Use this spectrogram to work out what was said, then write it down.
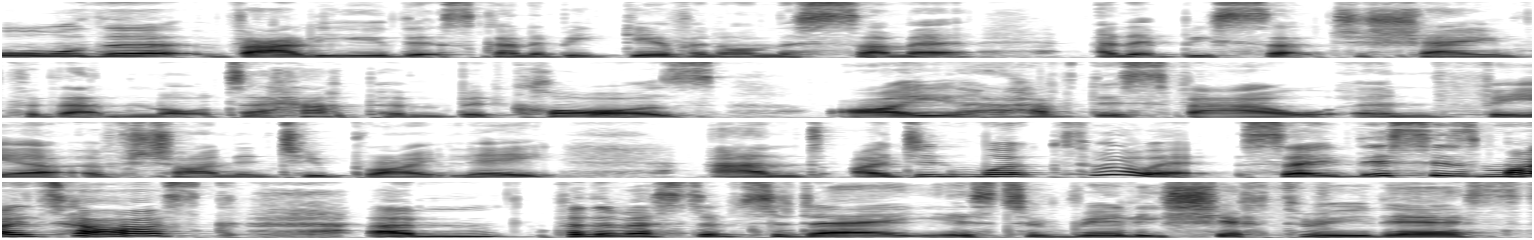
all the value that's going to be given on the summit and it'd be such a shame for that not to happen because I have this vow and fear of shining too brightly and I didn't work through it. So this is my task um, for the rest of today is to really shift through this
